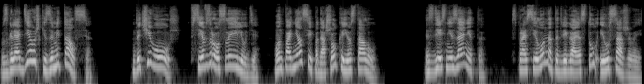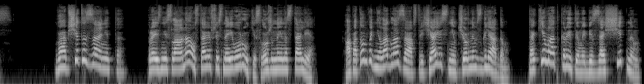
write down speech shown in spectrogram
Взгляд девушки заметался. Да чего уж, все взрослые люди. Он поднялся и подошел к ее столу. «Здесь не занято?» Спросил он, отодвигая стул и усаживаясь. «Вообще-то занято», произнесла она, уставившись на его руки, сложенные на столе. А потом подняла глаза, встречаясь с ним черным взглядом, таким открытым и беззащитным,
